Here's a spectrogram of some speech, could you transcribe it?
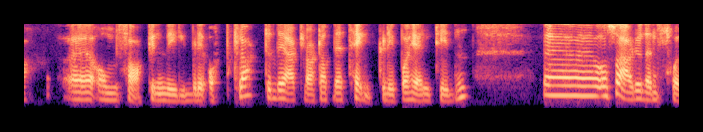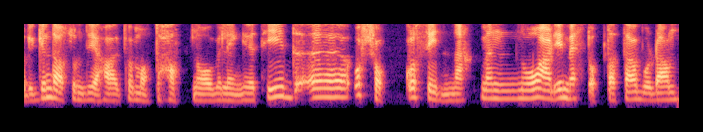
eh, om saken vil bli oppklart. Det er klart at det tenker de på hele tiden. Eh, og så er det jo den sorgen da, som de har på en måte hatt nå over lengre tid, eh, og sjokk og sinne. Men nå er de mest opptatt av hvordan,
